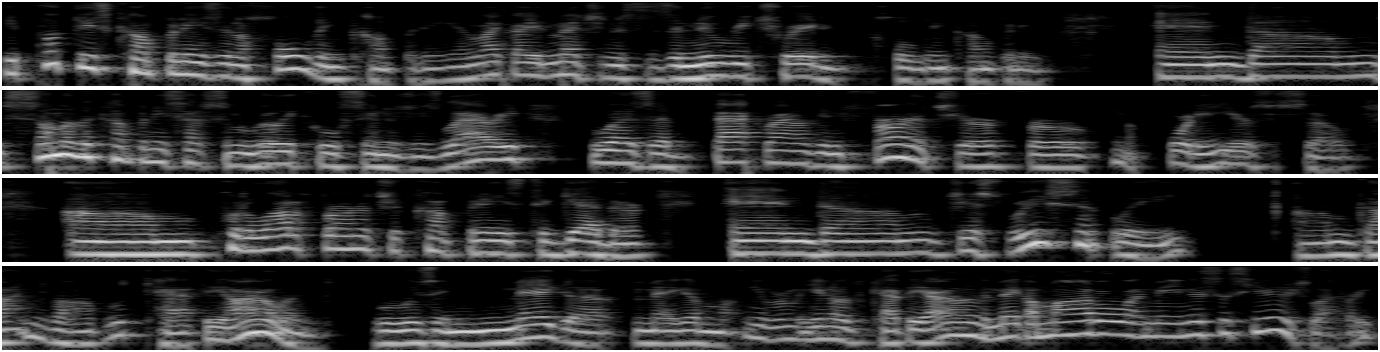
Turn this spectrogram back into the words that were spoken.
He put these companies in a holding company. And like I had mentioned, this is a newly traded holding company. And um, some of the companies have some really cool synergies. Larry, who has a background in furniture for you know 40 years or so, um, put a lot of furniture companies together, and um, just recently um, got involved with Kathy Ireland, who is a mega, mega, you know, Kathy Ireland, the mega model. I mean, this is huge, Larry,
